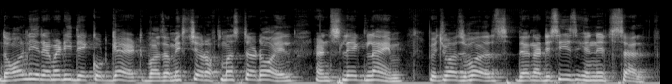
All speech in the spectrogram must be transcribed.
the only remedy they could get was a mixture of mustard oil and slaked lime, which was worse than a disease in itself.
